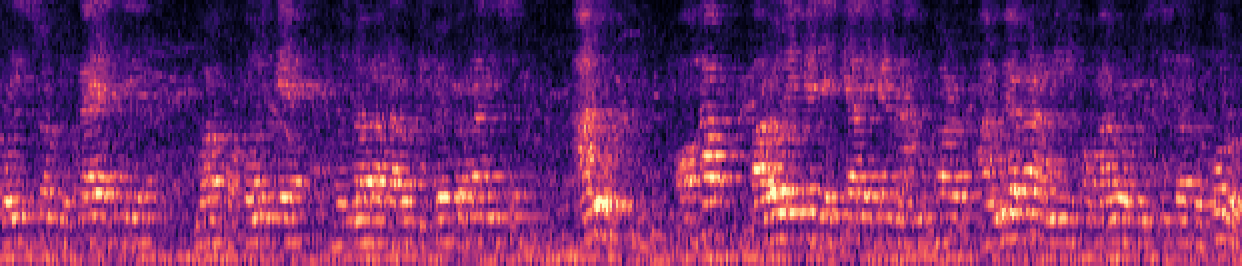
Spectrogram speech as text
পৰিশ্ৰম লুকাই আছিলে। মই সকলোকে ধন্যবাদ আৰু কৃতজ্ঞতা দিছোঁ। আৰু অহা বাৰলৈকে যেতিয়ালৈকে নামঘৰ আৰু এবাৰ আমি সমাৰোহ অনুষ্ঠিত নকৰোঁ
